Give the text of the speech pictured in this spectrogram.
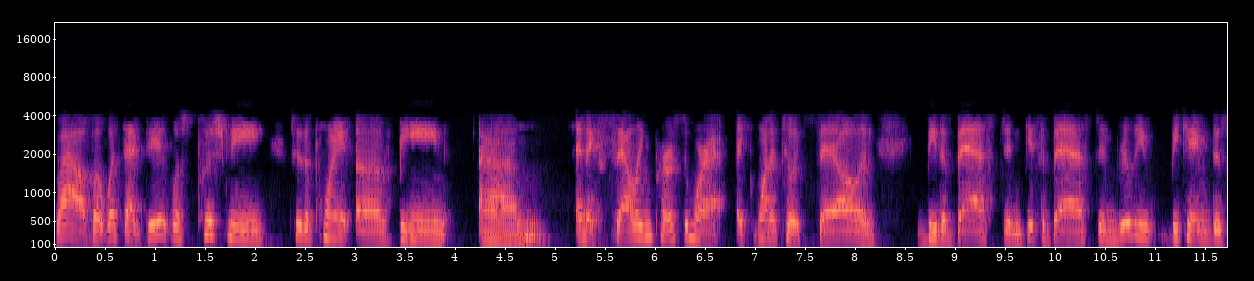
wow. But what that did was push me to the point of being, um, an excelling person where I like, wanted to excel and be the best and get the best and really became this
